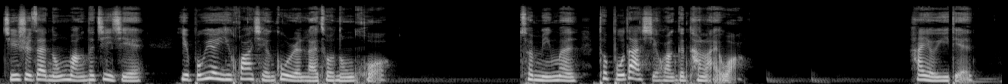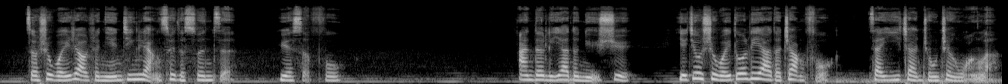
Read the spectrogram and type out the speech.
即使在农忙的季节，也不愿意花钱雇人来做农活。村民们都不大喜欢跟他来往。还有一点，则是围绕着年仅两岁的孙子约瑟夫。安德里亚的女婿，也就是维多利亚的丈夫，在一战中阵亡了，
